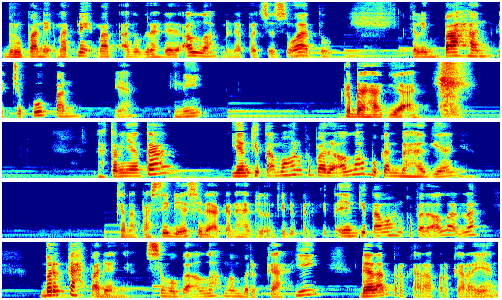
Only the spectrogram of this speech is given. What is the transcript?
berupa nikmat-nikmat anugerah dari Allah, mendapat sesuatu, kelimpahan, kecukupan, ya. Ini kebahagiaan. Nah, ternyata yang kita mohon kepada Allah bukan bahagianya. Karena pasti dia sudah akan hadir dalam kehidupan kita. Yang kita mohon kepada Allah adalah berkah padanya. Semoga Allah memberkahi dalam perkara-perkara yang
